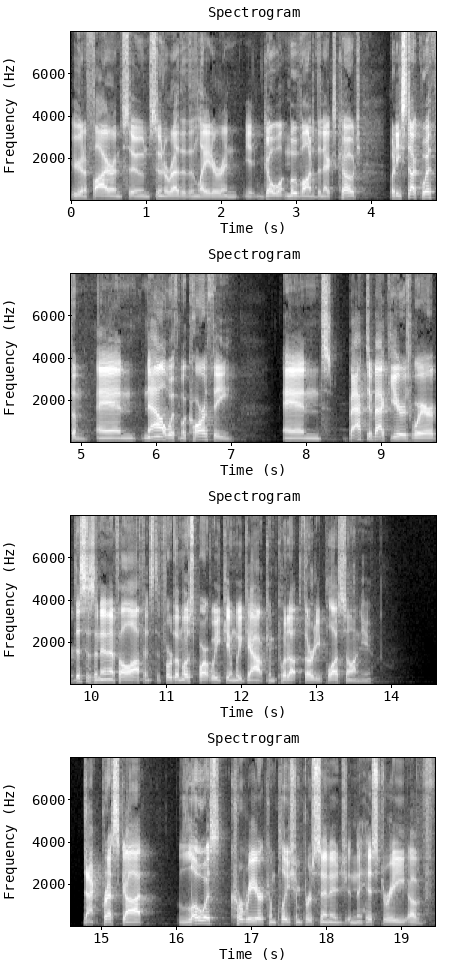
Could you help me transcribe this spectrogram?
you're gonna fire him soon, sooner rather than later, and go move on to the next coach. But he stuck with them. And now with McCarthy, and back to back years where this is an NFL offense that, for the most part, week in, week out, can put up 30 plus on you. Dak Prescott, lowest career completion percentage in the history of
